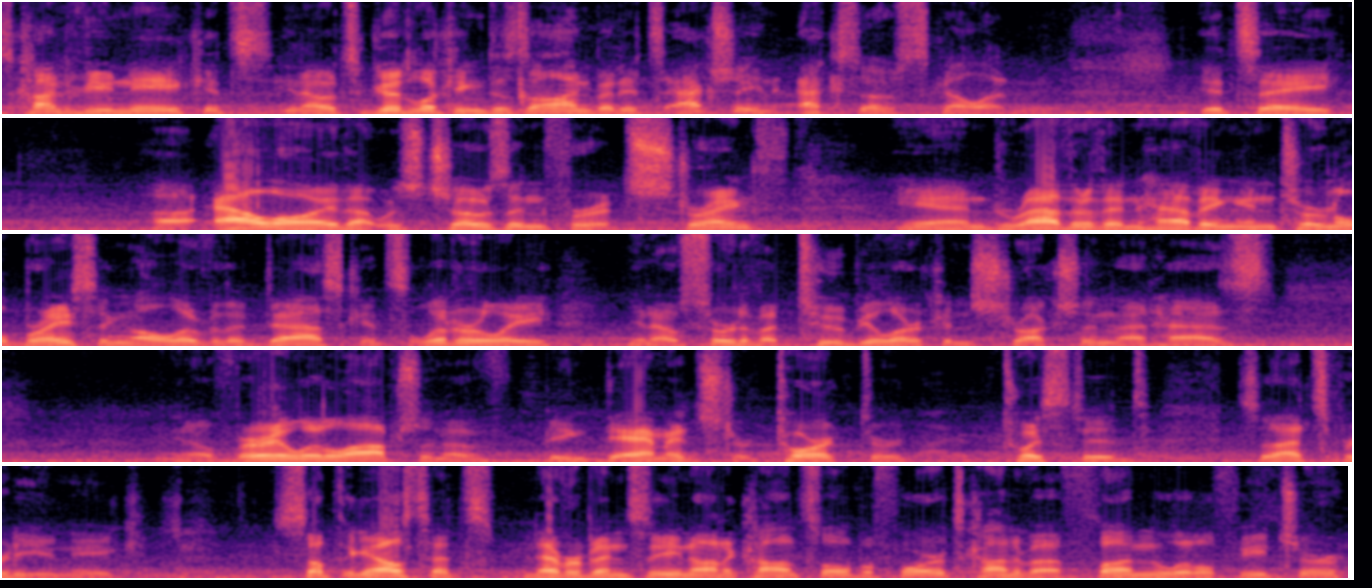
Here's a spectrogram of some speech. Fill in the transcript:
is kind of unique. It's you know it's a good looking design, but it's actually an exoskeleton. It's a uh, alloy that was chosen for its strength. And rather than having internal bracing all over the desk, it's literally, you know, sort of a tubular construction that has, you know, very little option of being damaged or torqued or twisted. So that's pretty unique. Something else that's never been seen on a console before, it's kind of a fun little feature.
